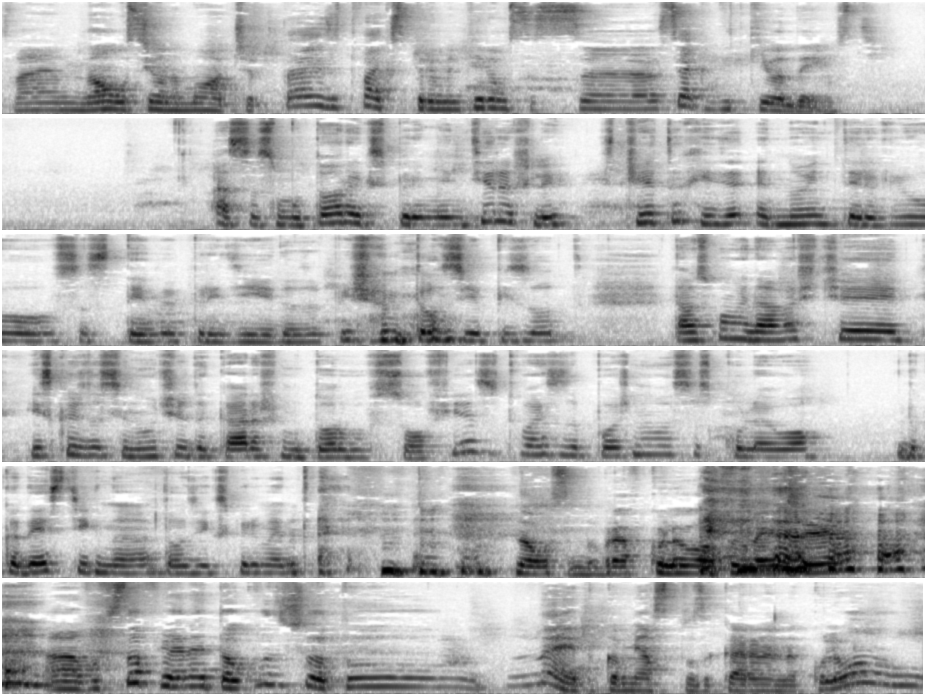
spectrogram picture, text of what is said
Това е много силна моя черта и затова експериментирам с всякакви такива дейности. А с мотора експериментираш ли? Изчетах едно интервю с тебе преди да запишем този епизод. Там споменаваш, че искаш да се научиш да караш мотор в София, затова си започнала с колело. Докъде стигна този експеримент? Много съм добра в колелото вече. А, в София не е толкова, защото не е тук мястото за каране на колело, но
